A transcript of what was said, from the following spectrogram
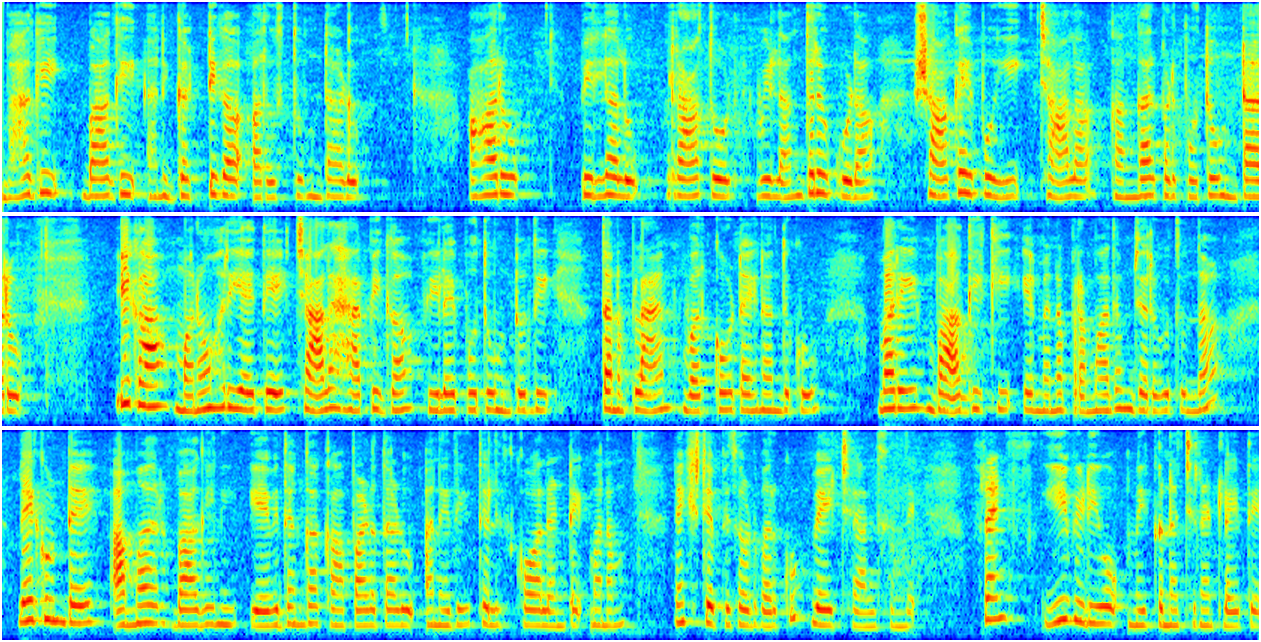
బాగి బాగి అని గట్టిగా అరుస్తూ ఉంటాడు. ఆరు పిల్లలు రాతోడ్ వీళ్ళందరూ కూడా షాక్ అయిపోయి చాలా కంగారు పడిపోతూ ఉంటారు. ఇక మనోహరి అయితే చాలా హ్యాపీగా ఫీల్ అయిపోతూ ఉంటుంది. తన ప్లాన్ వర్కౌట్ అయినందుకు. మరి బాగికి ఏమైనా ప్రమాదం జరుగుతుందా? లేకుంటే అమర్ బాగిని ఏ విధంగా కాపాడతాడు అనేది తెలుసుకోవాలంటే మనం నెక్స్ట్ ఎపిసోడ్ వరకు వెయిట్ చేయాల్సిందే. ఫ్రెండ్స్ ఈ వీడియో మీకు నచ్చినట్లయితే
